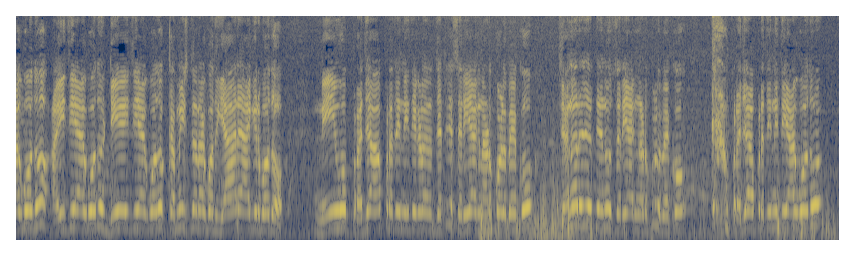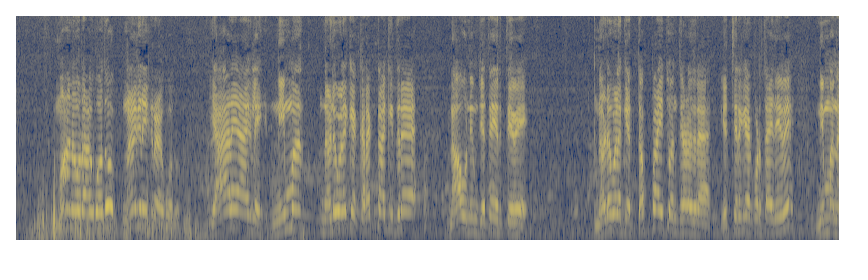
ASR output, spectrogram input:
ಆಗ್ಬೋದು, ಐ ಜಿ ಆಗ್ಬೋದು, ಡಿ ಐ ಜಿ ಆಗ್ಬೋದು, ಕಮಿಷನರ್ ಆಗ್ಬೋದು, ಯಾರೇ ಆಗಿರ್ಬೋದು, ನೀವು ಪ್ರಜಾಪ್ರತಿನಿಧಿಗಳ ಜೊತೆ ಸರಿಯಾಗಿ ನಡ್ಕೊಳ್ಬೇಕು, ಜನರ ಜೊತೆನೂ ಸರಿಯಾಗಿ ನಡ್ಕೊಳ್ಬೇಕು. ಪ್ರಜಾಪ್ರತಿನಿಧಿ ಆಗ್ಬೋದು ಮಾನವರಾಗ್ಬೋದು ನಾಗರಿಕರಾಗ್ಬೋದು. ಯಾರೇ ಆಗಲಿ, ನಿಮ್ಮ ನಡವಳಿಕೆ ಕರೆಕ್ಟ್ ಆಗಿದ್ರೆ ನಾವು ನಿಮ್ಮ ಜೊತೆ ಇರ್ತೇವೆ. ನಡವಳಿಕೆ ತಪ್ಪಾಯಿತು ಅಂತ ಹೇಳಿದ್ರೆ ಎಚ್ಚರಿಕೆ ಕೊಡ್ತಾ ಇದ್ದೀವಿ. ನಿಮ್ಮನ್ನ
